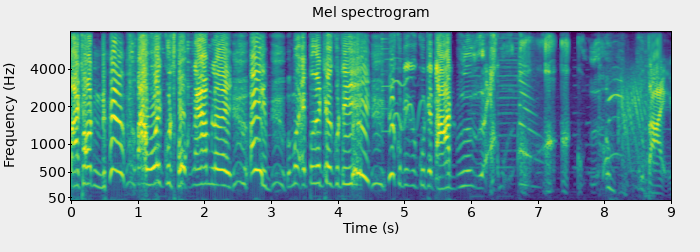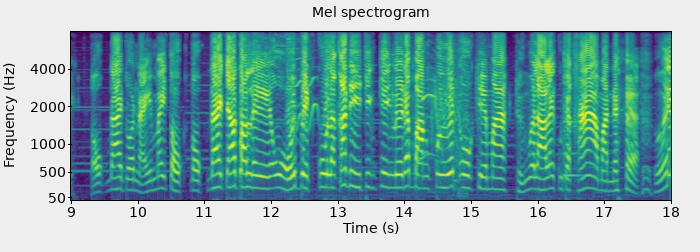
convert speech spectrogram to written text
ปลาช่อนอ้าวโอ้ยกูตกน้ำเลยเฮ้ยมึงไอ้ปืนช่วยกูทีช่วยกูทีกูจะตายกูตาย ตกได้ตัวไหนไม่ตกตกได้เจ้าทะเล โอ้โหเบ็ดกูแล้วก็ดีจริง ๆ เลยนะบังปืดโอเคมา ถึงเวลาแล้วกูจะฆ่ามันนะเฮ้ย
